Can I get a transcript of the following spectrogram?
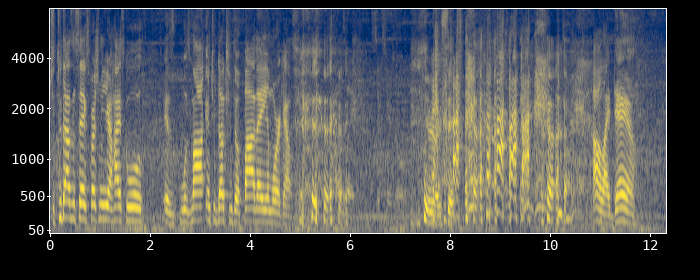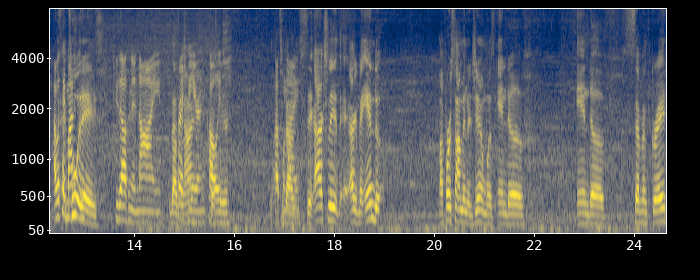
2006, freshman year of high school, is was my introduction to 5 a.m. workouts. I was like six years old. You're like six. I was like, damn. I would say mine Two days. 2009, 2009, freshman year in college. year. That's when I 2006. Actually, the, the end of my first time in the gym was end of end of seventh grade.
